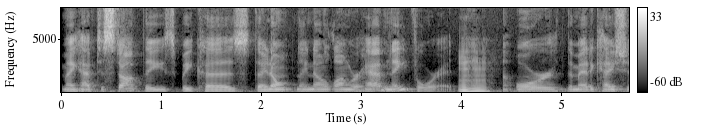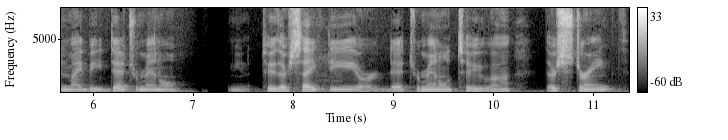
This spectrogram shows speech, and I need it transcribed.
may have to stop these because they don't they no longer have need for it mm-hmm. or the medication may be detrimental you know, to their safety or detrimental to uh, their strength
